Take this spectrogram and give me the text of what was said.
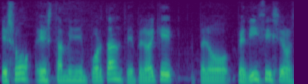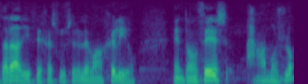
Eso es también importante, pero hay que, pero pedid y se os dará, dice Jesús en el Evangelio. Entonces, hagámoslo,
